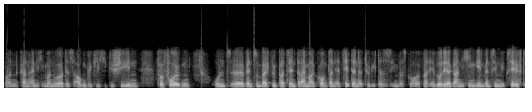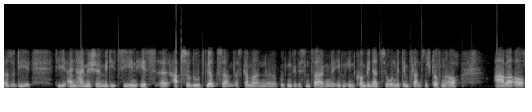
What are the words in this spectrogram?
Man kann eigentlich immer nur das augenblickliche Geschehen verfolgen und äh, wenn zum Beispiel ein Patient dreimal kommt, dann erzählt er natürlich, dass es ihm was geholfen hat. Er würde ja gar nicht hingehen, wenn es ihm nichts hilft. Also die, die einheimische Medizin ist äh, absolut wirksam. Das kann man äh, guten Gewissens sagen. Eben in Kombination mit den Pflanzenstoffen auch, aber auch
